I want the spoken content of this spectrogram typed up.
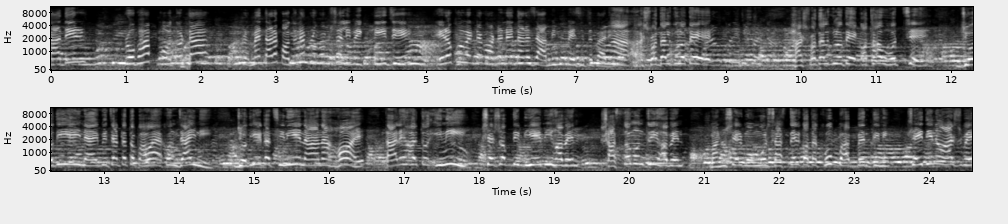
তাদের প্রভাব কতটা মানে তারা কতটা প্রভাবশালী ব্যক্তি যে এরকম একটা ঘটনায় জামিন পেয়ে যেতে পারে। হাসপাতালগুলোতে হাসপাতালগুলোতে কথাও হচ্ছে যদি এই ন্যায় বিচারটা তো পাওয়া এখন যায়নি যদি এটা ছিনিয়ে না আনা হয় তাহলে হয়তো ইনি শেষ অব্দি ডিএমই হবেন স্বাস্থ্যমন্ত্রী হবেন মানুষের মঙ্গল স্বাস্থ্যের কথা খুব ভাববেন তিনি। সেই দিনও আসবে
